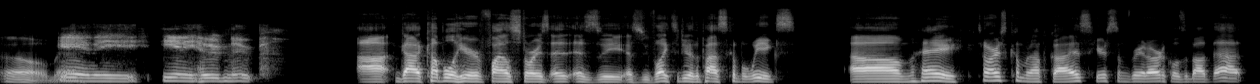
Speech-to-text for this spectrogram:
oh man. any any hood noop. Uh, got a couple here final stories as, as we as we've liked to do in the past couple weeks. Um, hey, Qatar's coming up, guys. Here's some great articles about that.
